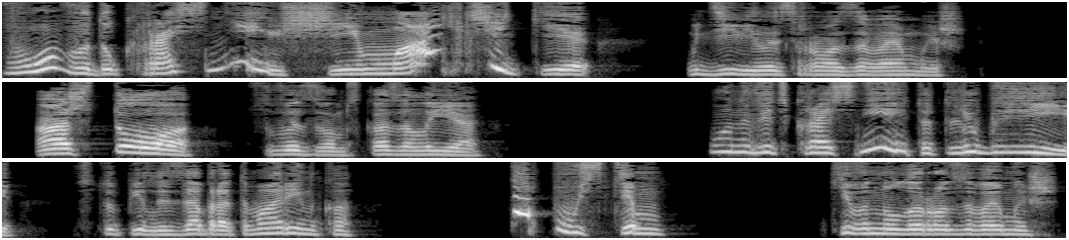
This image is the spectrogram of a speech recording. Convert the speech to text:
поводу краснеющие мальчики? Удивилась розовая мышь. А что? С вызовом сказала я. Он ведь краснеет от любви, вступилась за брата Маринка. Допустим, кивнула розовая мышь.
